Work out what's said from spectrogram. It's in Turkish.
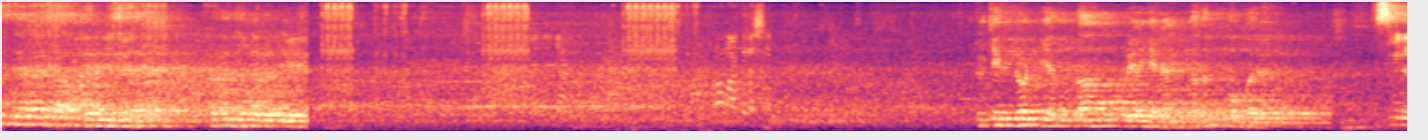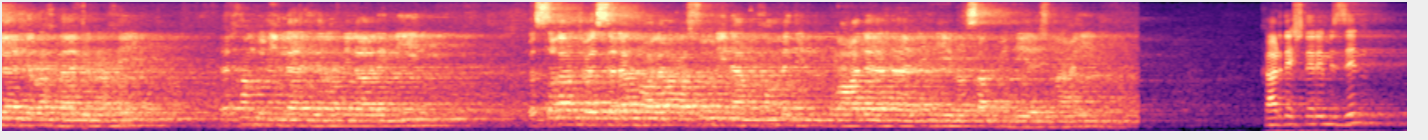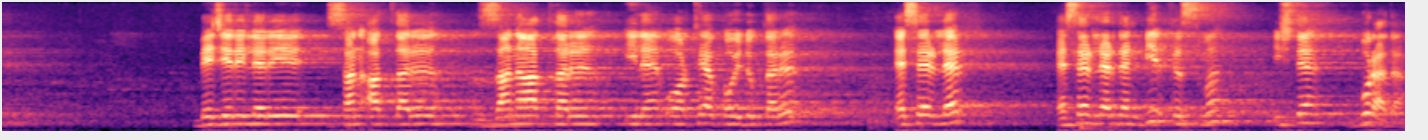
Sizler misafirlerimize, Türkiye'nin dört bir yanından buraya gelen kadın kolları Bismillahirrahmanirrahim. Elhamdülillahi Rabbil alemin. Ve salatu ve selamu ala Resulina Muhammedin ve ala alihi ve sahbihi ecma'in. Kardeşlerimizin becerileri, sanatları, zanaatları ile ortaya koydukları eserler, eserlerden bir kısmı işte burada.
